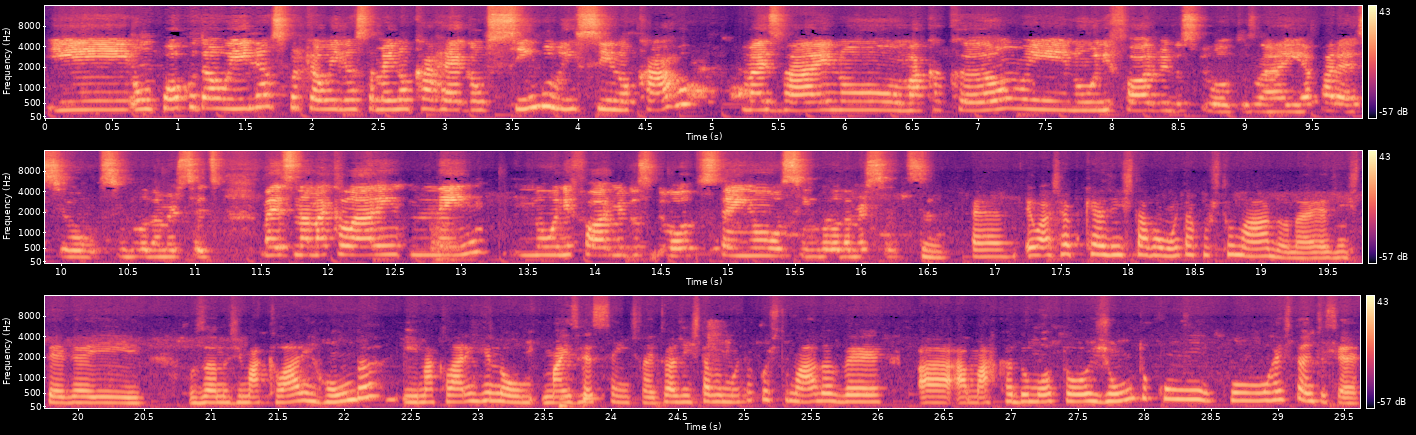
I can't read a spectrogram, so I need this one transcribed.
E um pouco da Williams, porque a Williams também não carrega o símbolo em si no carro, mas vai no macacão e no uniforme dos pilotos, né? Aí aparece o símbolo da Mercedes. Mas na McLaren nem no uniforme dos pilotos tem o símbolo da Mercedes. Sim. É, eu acho que é porque a gente estava muito acostumado, né? A gente teve aí os anos de McLaren Honda e McLaren Renault mais recente, né? Então a gente estava muito acostumado a ver a, a, marca do motor junto com, com o restante, assim, é,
